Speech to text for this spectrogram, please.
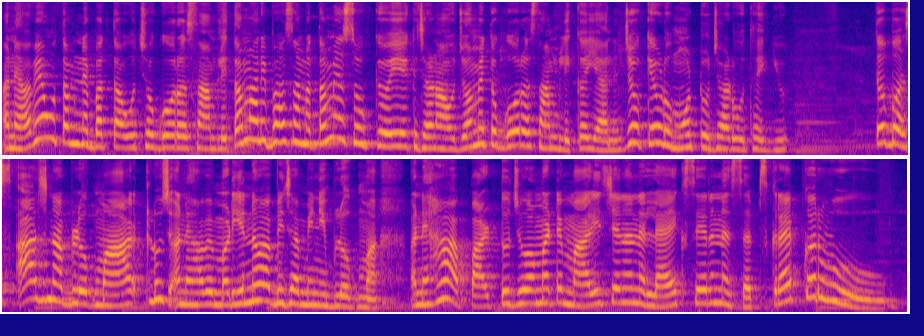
અને હવે હું તમને બતાવું છું ગોરસ આંબલી તમારી ભાષામાં તમે શું કહો એક જણાવજો. અમે તો ગોરસ આંબલી કહીએ ને. જો કેવડું મોટું ઝાડવું થઈ ગયું. તો બસ આજના બ્લોગમાં આટલું જ અને હવે મળીએ નવા બીજા મિની બ્લોગમાં. અને હા પાર્ટ ટુ જોવા માટે મારી ચેનલને લાઇક શેર અને સબસ્ક્રાઈબ કરવું.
